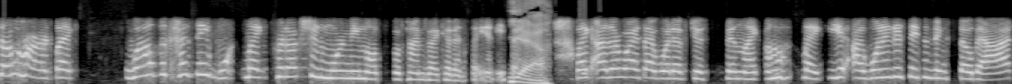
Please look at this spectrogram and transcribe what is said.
so hard. Like, well, because they like production warned me multiple times I couldn't say anything. yeah. Like otherwise, I would have just been like, oh, like yeah, I wanted to say something so bad,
